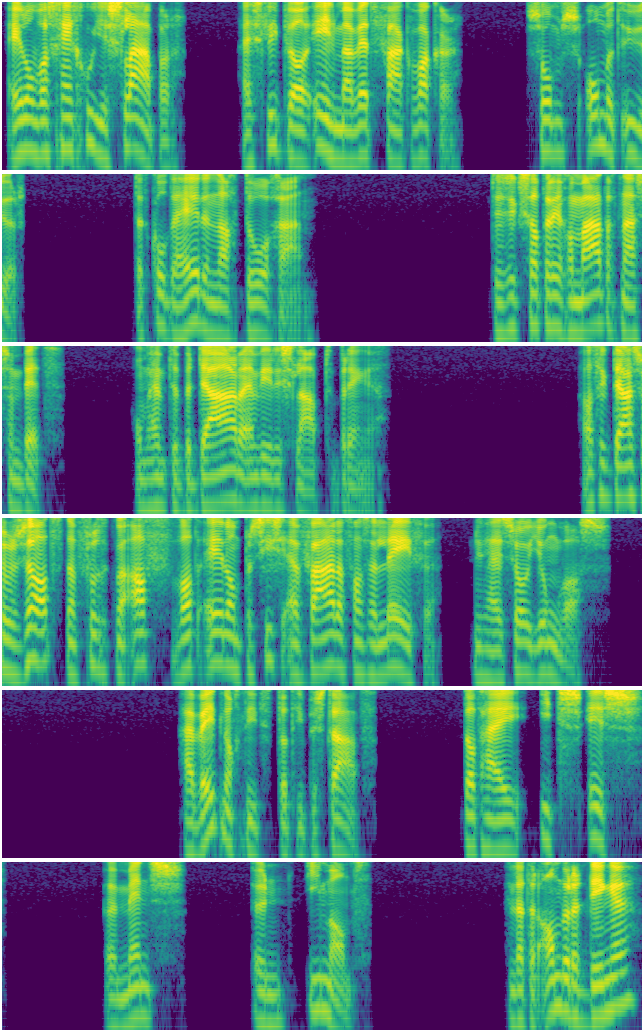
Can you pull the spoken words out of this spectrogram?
Elon was geen goede slaper. Hij sliep wel in, maar werd vaak wakker. Soms om het uur. Dat kon de hele nacht doorgaan. Dus ik zat regelmatig naast zijn bed, om hem te bedaren en weer in slaap te brengen. Als ik daar zo zat, dan vroeg ik me af wat Elon precies ervaren van zijn leven, nu hij zo jong was. Hij weet nog niet dat hij bestaat. Dat hij iets is. Een mens, een iemand. En dat er andere dingen,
